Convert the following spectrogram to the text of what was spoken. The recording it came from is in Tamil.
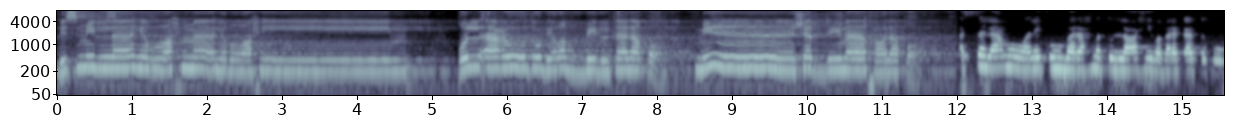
بسم الله الرحمن الرحيم قل أعوذ برب الفلق من شر ما خلق அஸ்ஸலாமு அலைக்கும் வரஹ்மத்துல்லாஹி வபரகாத்துஹு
